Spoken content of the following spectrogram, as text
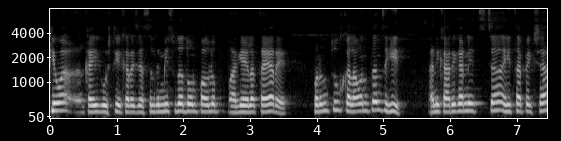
किंवा काही गोष्टी करायच्या असतील तर मी सुद्धा दोन पावलं मागे यायला तयार आहे. परंतु कलावंतांचं हित आणि कार्यकारिणीच्या हितापेक्षा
